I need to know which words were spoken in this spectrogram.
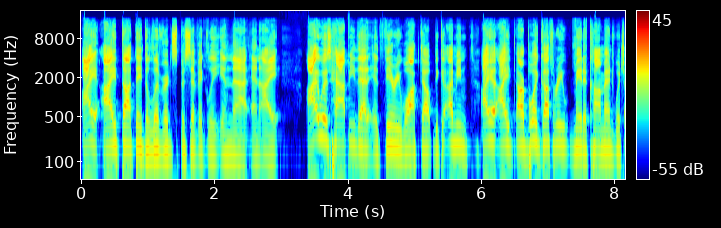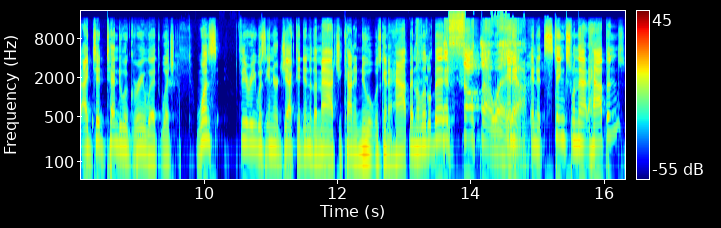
I I thought they delivered specifically in that, and I I was happy that Theory walked out because I mean, I I our boy Guthrie made a comment which I did tend to agree with, which once Theory was interjected into the match, you kind of knew what was going to happen a little bit. It felt that way, and yeah. it and it stinks when that happens.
